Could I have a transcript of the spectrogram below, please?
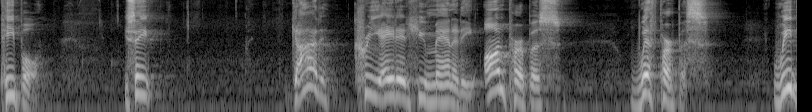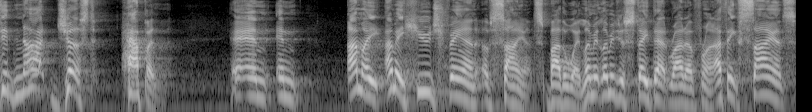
people. You see, God created humanity on purpose, with purpose. We did not just happen. And, and I'm, a, I'm a huge fan of science, by the way. Let me, let me just state that right up front. I think science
